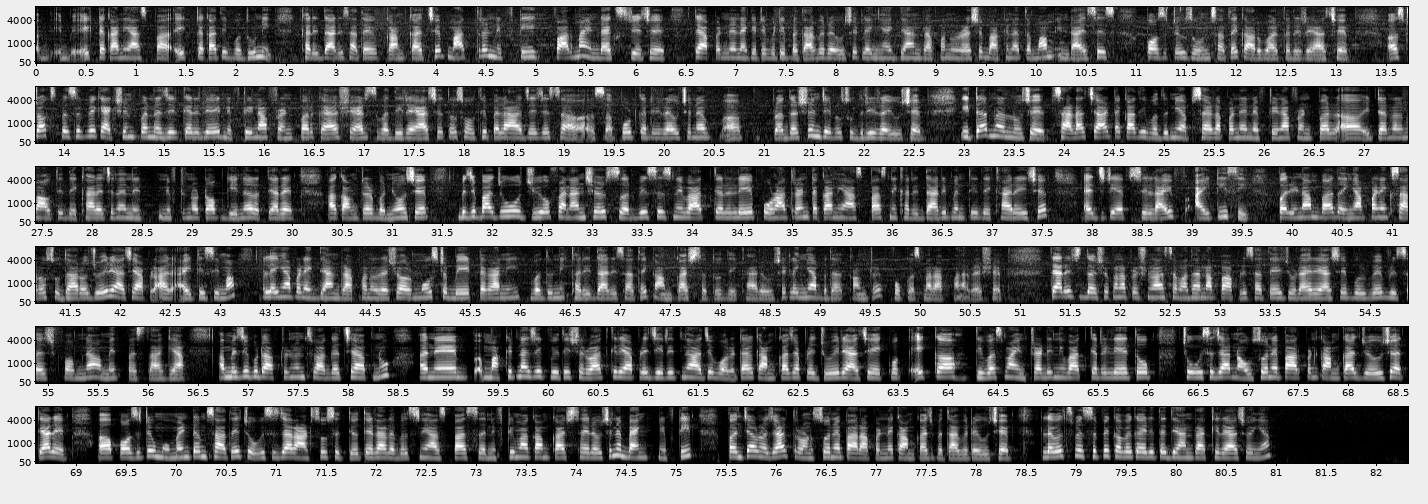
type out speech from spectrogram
એક ટકાની આસપાસ, એક ટકાથી વધુની ખરીદારી સાથે કામકાજ છે. માત્ર નિફ્ટી ફાર્મા ઇન્ડેક્સ જે છે તે આપણને નેગેટિવિટી બતાવી રહ્યું છે એટલે અહીંયા એક ધ્યાન રાખવાનું રહેશે. બાકીના તમામ ઇન્ડાયસીસ પોઝિટિવ ઝોન સાથે કારોબાર કરી રહ્યા છે. સ્ટોક સ્પેસિફિક એક્શન પર નજર કરી લઈએ. નિફ્ટીના ફ્રન્ટ પર કયા શેર્સ વધી રહ્યા છે? તો સૌથી પહેલાં આજે જે સપોર્ટ કરી રહ્યું છે ને પ્રદર્શન જેનું સુધરી રહ્યું છે. ઇટરનલનું છે. સાડા ચાર ટકાથી વધુની અપસાઇડ આપણને નિફ્ટીના ફ્રન્ટ પર ઇટરનલમાં આવતી દેખાય છે અને નિફ્ટીનો ટોપ ગેનર અત્યારે આ કાઉન્ટર બન્યો છે. બીજી બાજુ જીઓ ફાઇનાન્શિયલ સર્વિસીસની વાત કરી લઈએ, પોણા ત્રણ ટકાની આસપાસની ખરીદારી બનતી દેખાઈ રહી છે. એચડીએફસી લાઈફ આઈટીસી પરિણામ બાદ અહીંયા પણ એક સારો સુધારો જોઈ રહ્યા છે આપણા આઈટીસીમાં એટલે અહીંયા પણ એક ધ્યાન રાખવાનું રહેશે. ઓલમોસ્ટ બે ટકાની વધુની ખરીદારી સાથે કામકાજ થતું દેખાઈ રહ્યું છે. એટલે અહીંયા બધા કાઉન્ટર ફોકસમાં રાખવાના રહેશે. ત્યારે જ દર્શકોના પ્રશ્નોના સમાધાન આપવા આપણી સાથે જોડાઈ રહ્યા છે બુલવેવ રિસર્ચ ફર્મના અમિત પસ્તાગિયા. અમિતજી ગુડ આફ્ટરનૂન સ્વાગત છે આપનું. અને માર્કેટના જે વિધિ શરૂઆત કરી આપણે જે રીતના આજે વોલેટાઇલ કામકાજ આપણે જોઈ રહ્યા છે, એક એક દિવસમાં ઇન્ટ્રાડેની વાત કરી લઈએ તો ચોવીસ હજાર નવસોને પાર પણ કામકાજ જોયું છે. અત્યારે પોઝિટિવ મોમેન્ટમ સાથે ચોવીસ હજાર આઠસો સિત્યોતેરના લેવલ્સની આસપાસ નિફ્ટીમાં કામકાજ થઈ રહ્યું છે અને બેંક નિફ્ટી પંચાવન હજાર ત્રણસોને પાર આપણને કામકાજ બતાવી રહ્યું છે. લેવલ સ્પેસિફિક હવે કઈ રીતે ધ્યાન રાખી રહ્યા છો અહીંયા?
